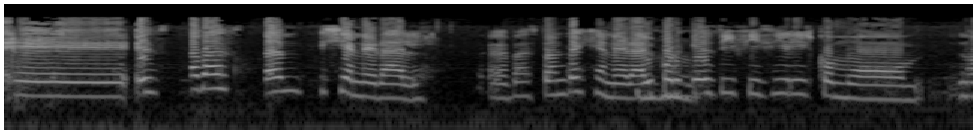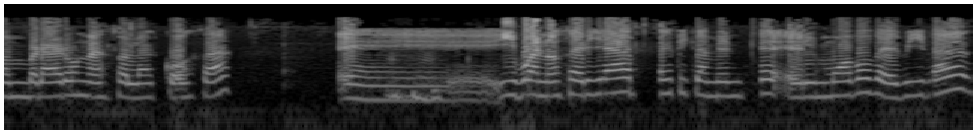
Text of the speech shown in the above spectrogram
eh, está bastante general, eh, bastante general porque es difícil como nombrar una sola cosa. Eh, y bueno, sería prácticamente el modo de vida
